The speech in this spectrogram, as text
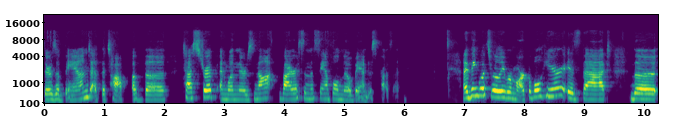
there's a band at the top of the test strip and when there's not virus in the sample, no band is present. I think what's really remarkable here is that the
